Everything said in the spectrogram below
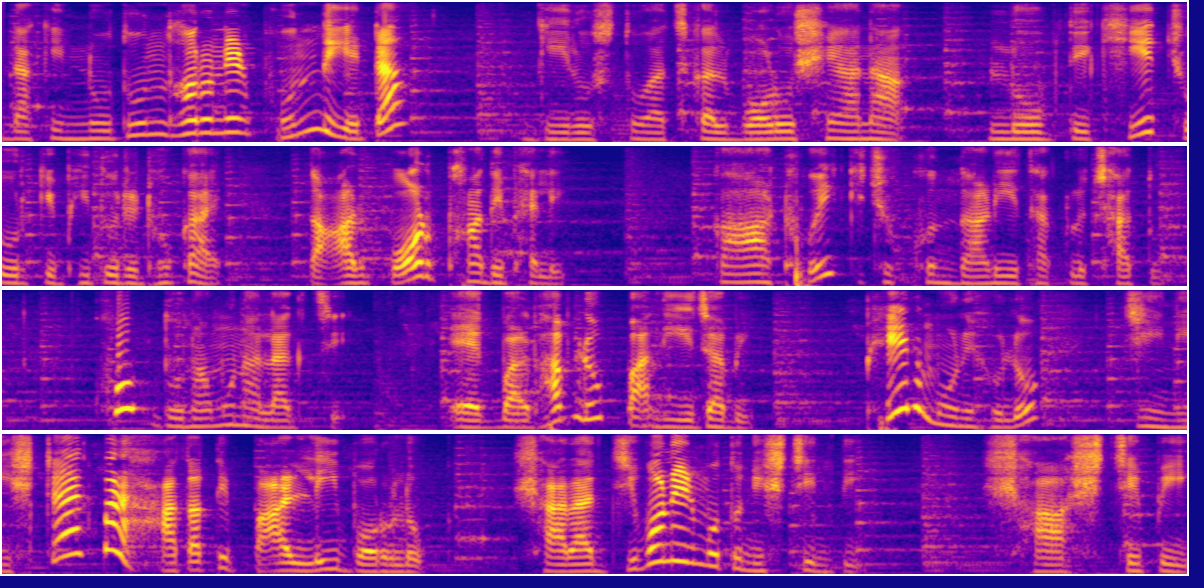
নাকি নতুন ধরনের ফোন দিয়ে এটা? গেরস্ত আজকাল বড় শেয়ানা। লোভ দেখিয়ে চোরকে ভিতরে ঢোকায়, তারপর ফাঁদে ফেলে। কাঠ হয়ে কিছুক্ষণ দাঁড়িয়ে থাকল ছাতু। খুব দোনামোনা লাগছে। একবার ভাবলো পালিয়ে যাবে। ফের মনে হলো জিনিসটা একবার হাতাতে পারলেই বড়লোক সারা জীবনের মতো নিশ্চিন্তি। শ্বাস চেপে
